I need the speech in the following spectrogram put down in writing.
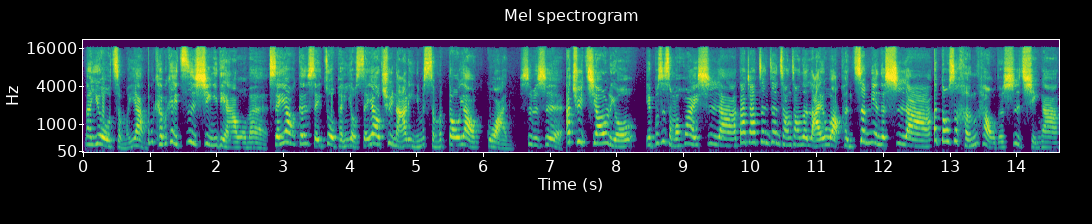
那又怎么样？可不可以自信一点啊？我们谁要跟谁做朋友，谁要去哪里，你们什么都要管，是不是？啊，去交流也不是什么坏事啊，大家正正常常的来往，很正面的事啊，那都是很好的事情啊。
